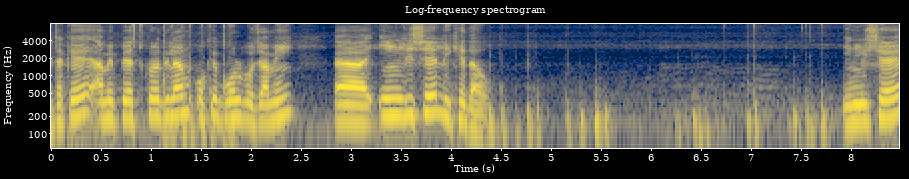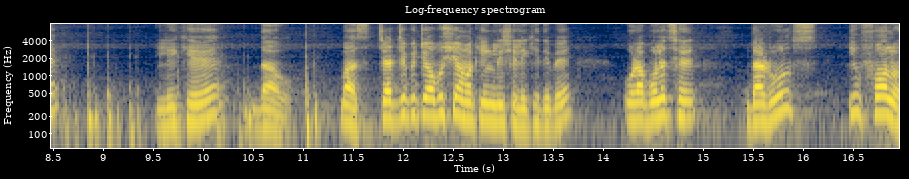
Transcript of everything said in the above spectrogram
এটাকে আমি পেস্ট করে দিলাম, ওকে বলব যে আমি ইংলিশে লিখে দাও। ইংলিশে লিখে দাও। বাস চ্যাট জিপিটি অবশ্যই আমাকে ইংলিশে লিখে দিবে। ওরা বলেছে the rules you follow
